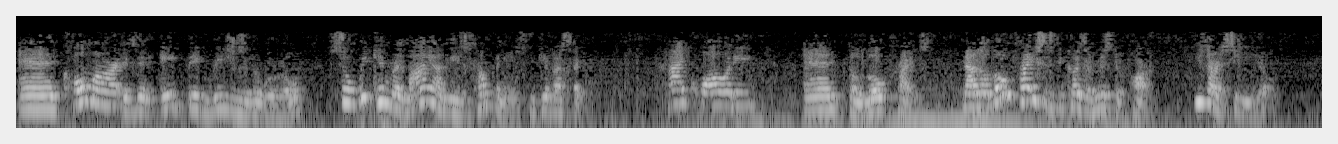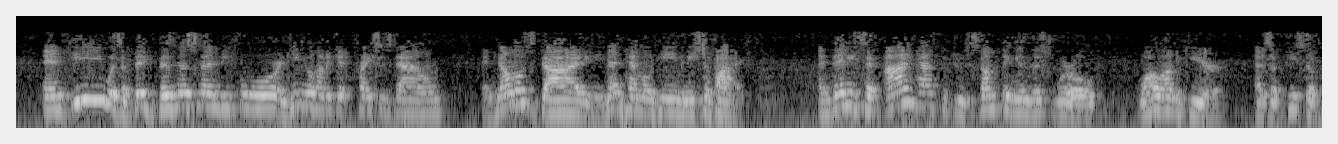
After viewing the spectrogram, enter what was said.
and Kolmar is in eight big regions of the world, so we can rely on these companies to give us the high quality and the low price. Now, the low price is because of Mr. Park. He's our CEO. And he was a big businessman before, and he knew how to get prices down. And he almost died, and he met HemoHIM, and he survived. And then he said, I have to do something in this world while I'm here as a piece of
